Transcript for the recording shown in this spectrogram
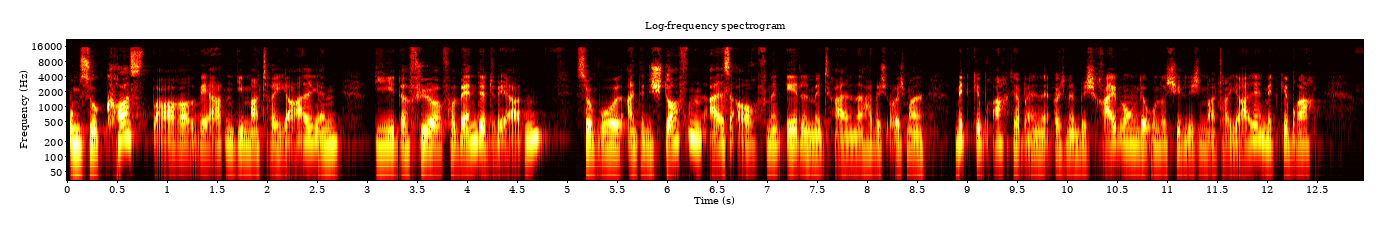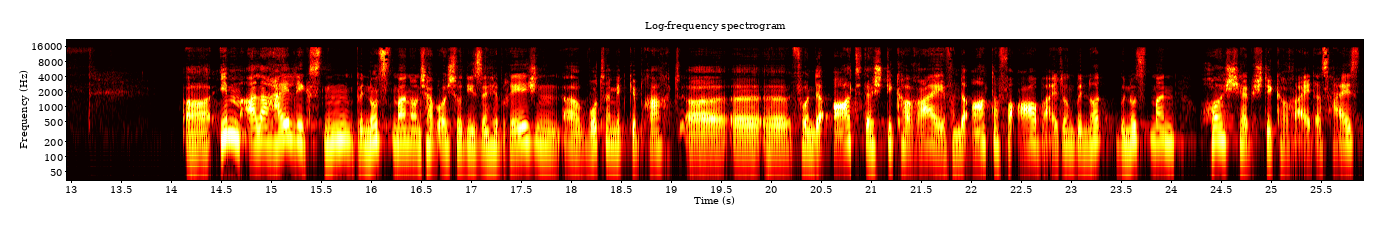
umso kostbarer werden die Materialien, die dafür verwendet werden, sowohl an den Stoffen als auch von den Edelmetallen. Da habe ich euch mal mitgebracht, ich habe eine, euch eine Beschreibung der unterschiedlichen Materialien mitgebracht. Äh, Im Allerheiligsten benutzt man, und ich habe euch so diese hebräischen äh, Worte mitgebracht, äh, äh, von der Art der Stickerei, von der Art der Verarbeitung, benut, benutzt man Hoshep-Stickerei. Das heißt,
